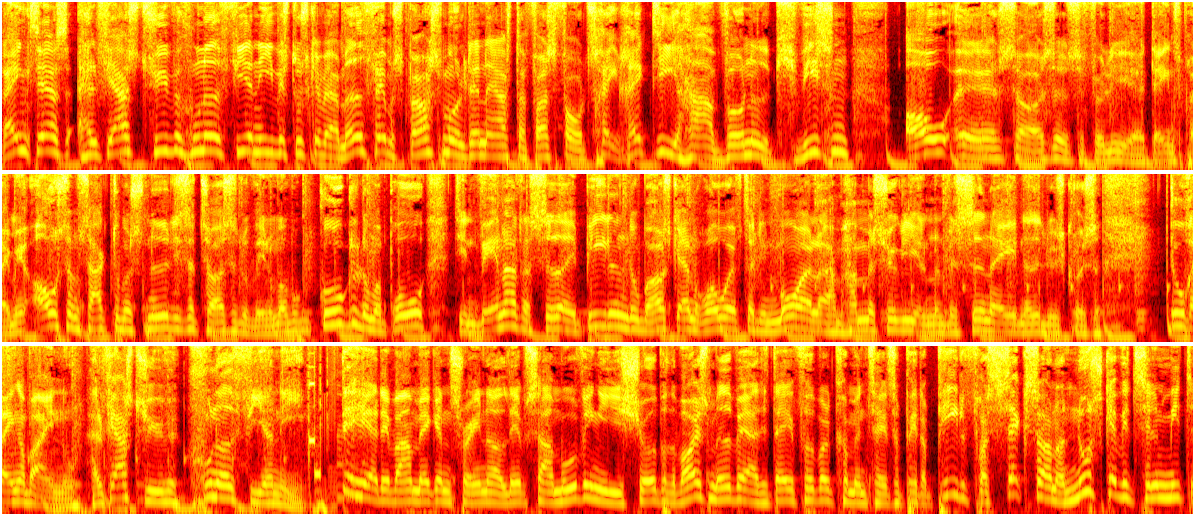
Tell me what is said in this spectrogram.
Ring til os 70 20 104 9, hvis du skal være med. Fem spørgsmål. Den er os, der først får tre rigtige, har vundet quizzen. Og øh, så også selvfølgelig øh, dagens præmie. Og som sagt, du må snyde lige så tosset du vil. Du må bruge Google, du må bruge dine venner, der sidder i bilen. Du må også gerne råbe efter din mor eller ham, med cykelhjelmen ved siden af nede i lyskrydset. Du ringer bare ind nu. 70 20 104 9. Det her, det var Megan Trainor og Lips Are Moving i showet på The Voice medvært i dag. Fodboldkommentator Peter Piel fra 6'eren. Og nu skal vi til mit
